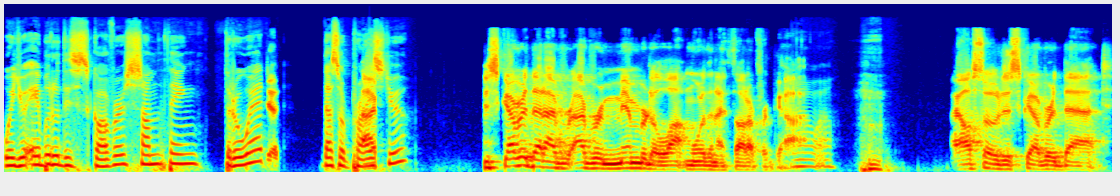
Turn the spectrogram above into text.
were you able to discover something through it yes. that surprised I you? Discovered that I've I've remembered a lot more than I thought I forgot. Oh wow. I also discovered that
